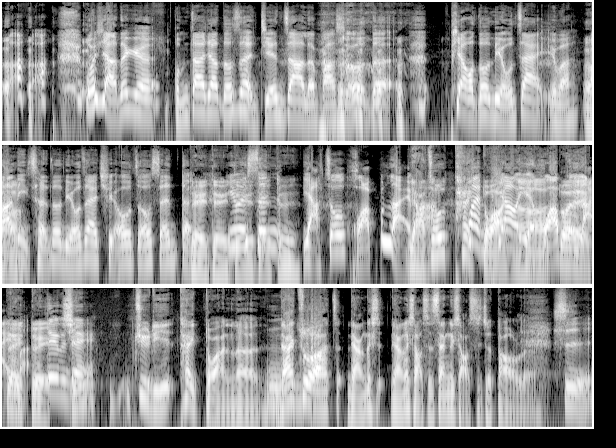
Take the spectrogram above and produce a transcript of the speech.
我想那个我们大家都是很奸诈的，把所有的。票都留在对吧？把里程都留在去欧洲升等，对对，因为升亚洲划不来，亚洲太短了，换票也划不来嘛，对对对不对？距离太短了，你来坐啊，两个两个小时、三个小时就到了。是，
